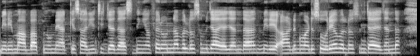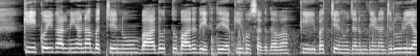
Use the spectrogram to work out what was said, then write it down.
ਮੇਰੇ ਮਾਂ ਬਾਪ ਨੂੰ ਮੈਂ ਆ ਕੇ ਸਾਰੀਆਂ ਚੀਜ਼ਾਂ ਦੱਸਦੀ ਹਾਂ, ਫਿਰ ਉਹਨਾਂ ਵੱਲੋਂ ਸਮਝਾਇਆ ਜਾਂਦਾ, ਮੇਰੇ ਆਂਢ ਗੁਆਂਢ ਸਹੁਰਿਆਂ ਵੱਲੋਂ ਸਮਝਾਇਆ ਜਾਂਦਾ ਕਿ ਕੋਈ ਗੱਲ ਨਹੀਂ ਹੈ ਨਾ ਬੱਚੇ ਨੂੰ ਬਾਅਦ ਉਹ ਤੋਂ ਬਾਅਦ ਦੇਖਦੇ ਆ ਕੀ ਹੋ ਸਕਦਾ ਵਾ, ਕਿ ਬੱਚੇ ਨੂੰ ਜਨਮ ਦੇਣਾ ਜ਼ਰੂਰੀ ਆ।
